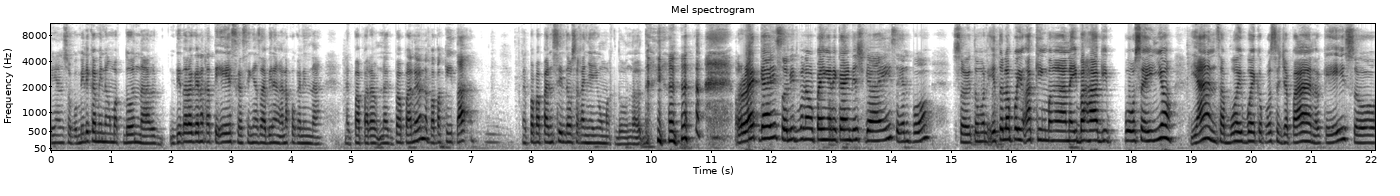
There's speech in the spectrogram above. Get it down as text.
Ayan, so bumili kami ng McDonald. Hindi talaga nakatiis kasi nga sabi ng anak ko kanina, nagpapara, nagpapano yun, nagpapakita. Nagpapapansin daw sa kanya yung McDonald. Ayan. Alright guys, so need mo na mapahinga ni Kindness guys. Ayan po. So ito, ito lang po yung aking mga naibahagi po sa inyo. Yan, sa buhay-buhay ko po sa Japan. Okay, so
